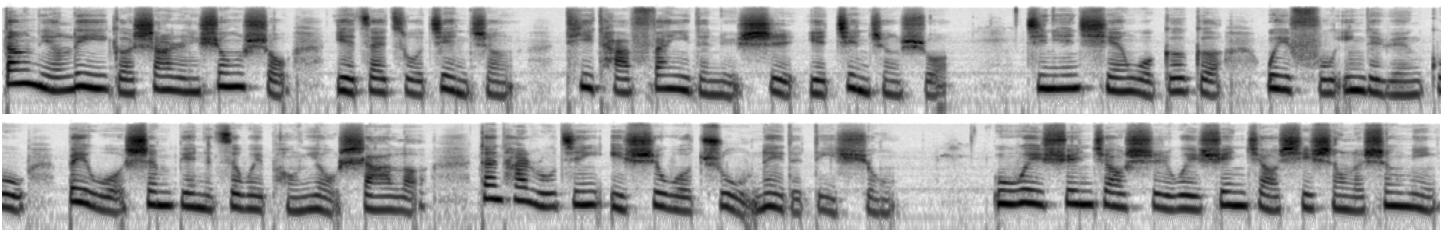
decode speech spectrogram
当年另一个杀人凶手也在做见证，替他翻译的女士也见证说。几年前，我哥哥为福音的缘故被我身边的这位朋友杀了，但他如今已是我主内的弟兄。五位宣教士为宣教牺牲了生命，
